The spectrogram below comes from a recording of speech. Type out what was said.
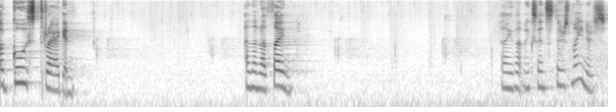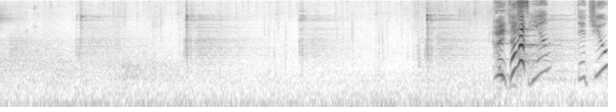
A ghost dragon. And then a thing. Aye, that makes sense. There's miners. Him? Did you?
